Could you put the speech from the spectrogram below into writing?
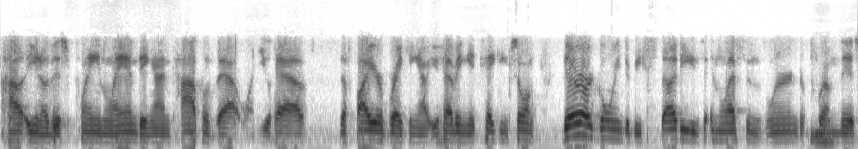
how you know this plane landing on top of that one. You have the fire breaking out, You're having it taking so long. There are going to be studies and lessons learned from mm-hmm. this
